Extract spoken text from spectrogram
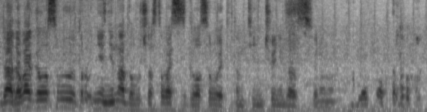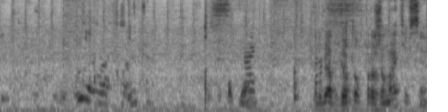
Да, давай голосовую... тру- Не, не надо, лучше оставайся с голосовой, это там тебе ничего не даст все равно. Я сейчас. Ребят, готов прожимайте все?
